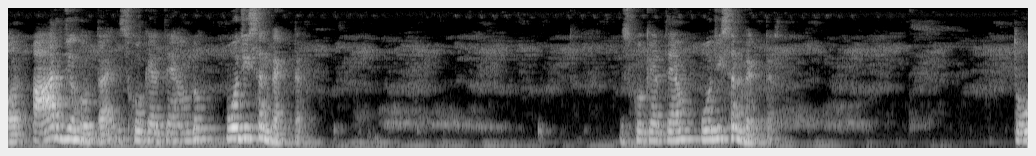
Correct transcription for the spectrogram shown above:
और आर जो होता है, इसको कहते हैं हम लोग पोजिशन वेक्टर इसको कहते हैं हम पोजिशन वेक्टर तो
